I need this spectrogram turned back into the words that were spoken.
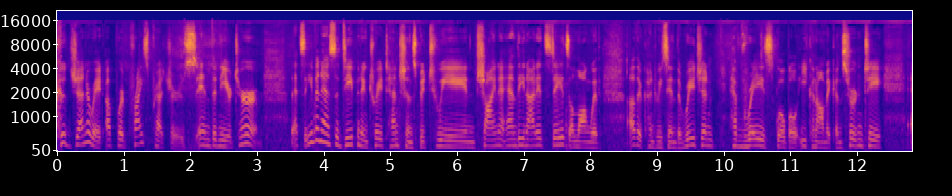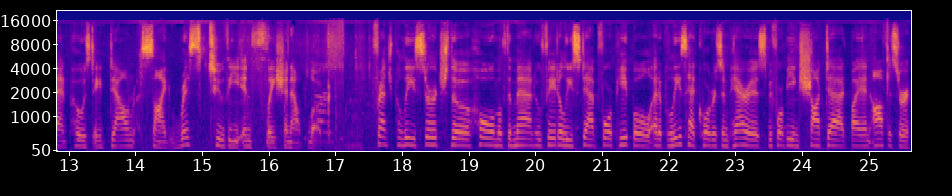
could generate upward price pressures in the near term. That's even as the deepening trade tensions between China and the United States, along with other countries in the region, have raised global economic uncertainty and posed a down downside risk to the inflation outlook. French police searched the home of the man who fatally stabbed four people at a police headquarters in Paris before being shot dead by an officer.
